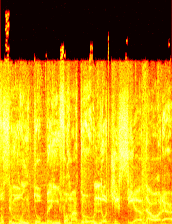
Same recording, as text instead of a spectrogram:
Você muito bem informado. Notícia da hora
